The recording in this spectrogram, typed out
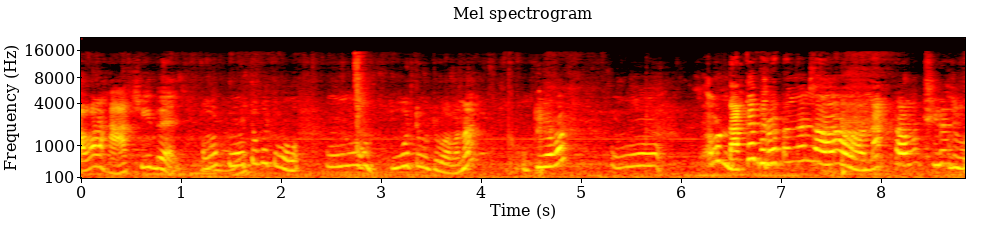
আবার হাসি দেয় আমার পুরোটা কত বাবা পুরোটা কত বাবা না কি বাবা আমার নাকে ধরাটা না না নাকটা আমার ছিঁড়ে দিব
